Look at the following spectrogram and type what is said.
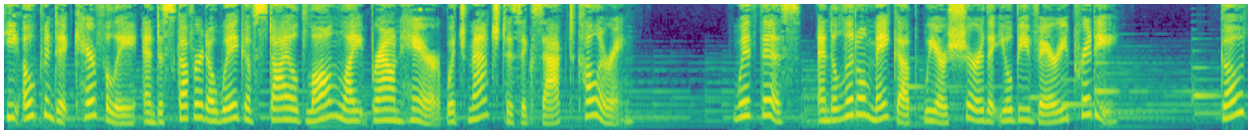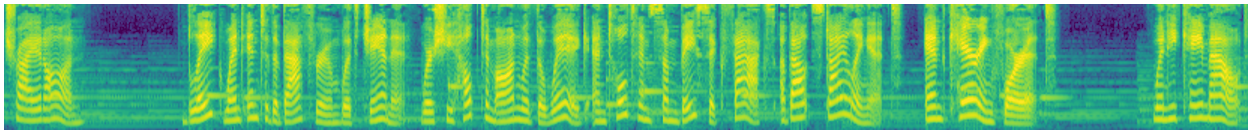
He opened it carefully and discovered a wig of styled long light brown hair which matched his exact coloring. With this, and a little makeup we are sure that you'll be very pretty. Go try it on. Blake went into the bathroom with Janet where she helped him on with the wig and told him some basic facts about styling it and caring for it. When he came out,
